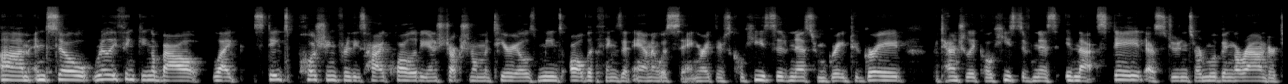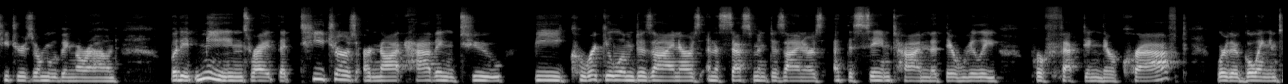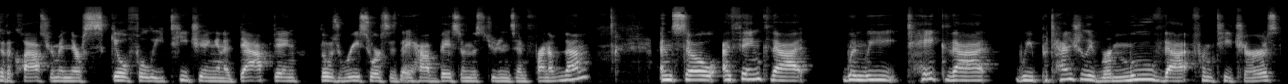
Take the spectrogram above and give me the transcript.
um, and so, really thinking about like states pushing for these high quality instructional materials means all the things that Anna was saying, right? There's cohesiveness from grade to grade, potentially cohesiveness in that state as students are moving around or teachers are moving around. But it means, right, that teachers are not having to be curriculum designers and assessment designers at the same time that they're really perfecting their craft, where they're going into the classroom and they're skillfully teaching and adapting those resources they have based on the students in front of them. And so I think that when we take that, we potentially remove that from teachers.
